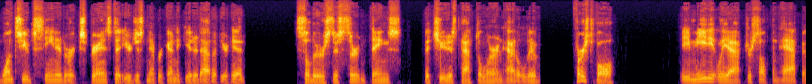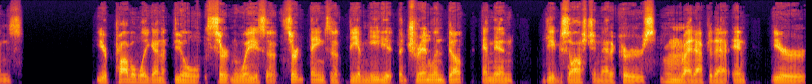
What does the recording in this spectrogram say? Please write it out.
once you've seen it or experienced it, you're just never going to get it out of your head. So there's just certain things that you just have to learn how to live. First of all, immediately after something happens, you're probably going to feel certain ways of certain things of the immediate adrenaline dump and then the exhaustion that occurs mm. right after that. And your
